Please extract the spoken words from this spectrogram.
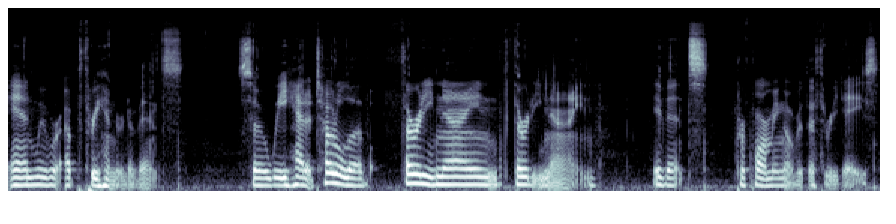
and we were up 300 events. So we had a total of 39, 39 events performing over the three days.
